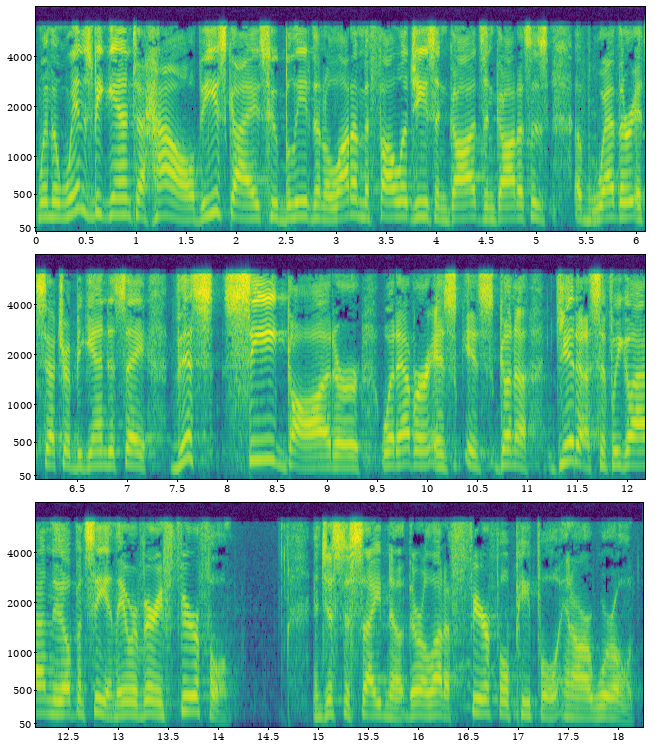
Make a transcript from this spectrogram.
When the winds began to howl, these guys who believed in a lot of mythologies and gods and goddesses of weather, etc., began to say, this sea god or whatever is, is gonna get us if we go out in the open sea. And they were very fearful. And just a side note, there are a lot of fearful people in our world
